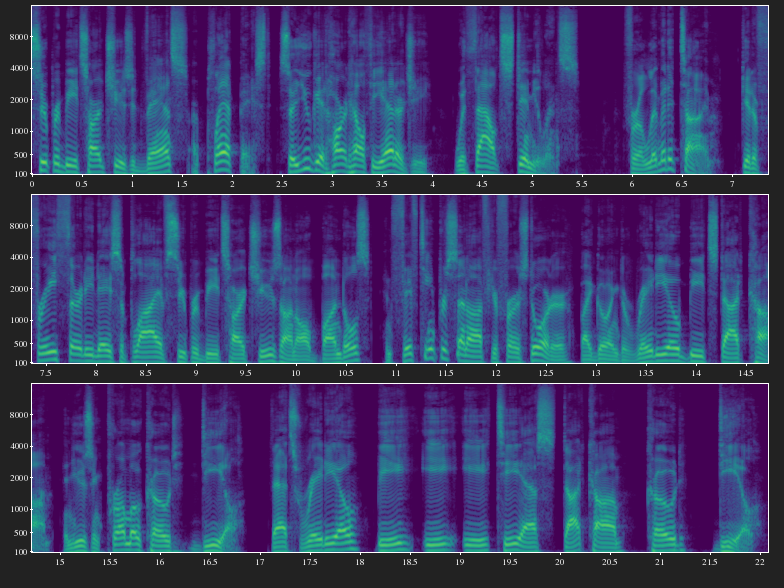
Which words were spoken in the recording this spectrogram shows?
SuperBeets Heart Chews Advance are plant based, so you get heart healthy energy without stimulants. For a limited time, get a free 30 day supply of SuperBeets Heart Chews on all bundles and 15% off your first order by going to radiobeets.com and using promo code DEAL. That's radio, B E E T S dot com, code DEAL.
